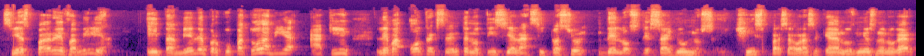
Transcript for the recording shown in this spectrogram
si es padre de familia, y también le preocupa todavía, aquí le va otra excelente noticia, la situación de los desayunos. Chispas, ahora se quedan los niños en el hogar.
